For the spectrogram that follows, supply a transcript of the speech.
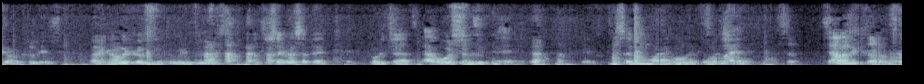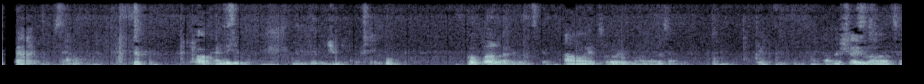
heb het geleerd. Maar ik had de Ik te doen, dus dat is even zat in. Ik Ah, hoor ze. Dat is helemaal mij. Dat is mij. Samen ik Oké. Ook wel leuk. আমাকে শরীর ভালো আছে আপনার শরীর ভালো আছে।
